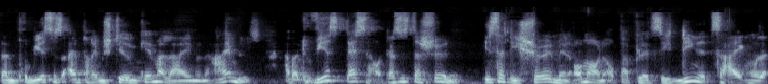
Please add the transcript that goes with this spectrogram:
dann probierst du es einfach im stillen Kämmerlein und heimlich. Aber du wirst besser und das ist das Schöne. Ist das nicht schön, wenn Oma und Opa plötzlich Dinge zeigen oder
